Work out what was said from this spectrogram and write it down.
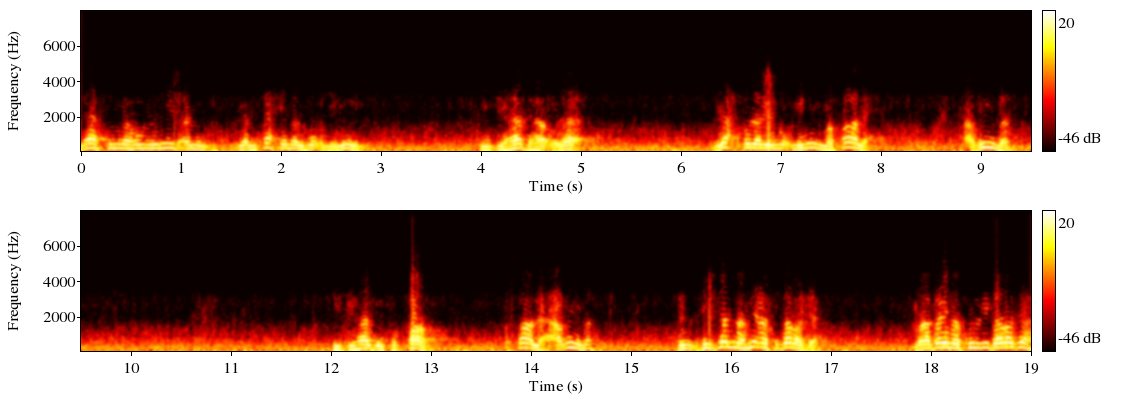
لكنه يريد أن يمتحن المؤمنين في جهاد هؤلاء. ليحصل للمؤمنين مصالح عظيمة في جهاد الكفار. مصالح عظيمة. في الجنة مئة درجة. ما بين كل درجة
